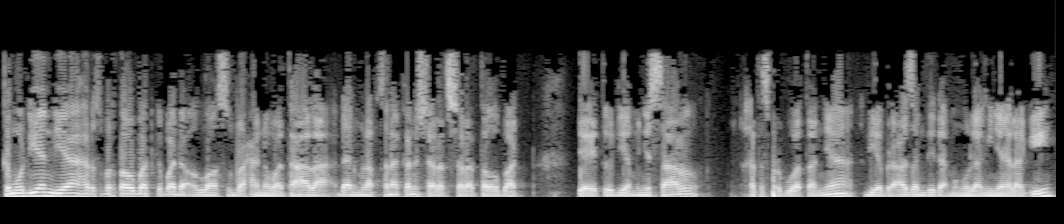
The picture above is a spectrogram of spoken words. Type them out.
Kemudian dia harus bertaubat kepada Allah Subhanahu wa taala dan melaksanakan syarat-syarat taubat, yaitu dia menyesal atas perbuatannya, dia berazam tidak mengulanginya lagi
